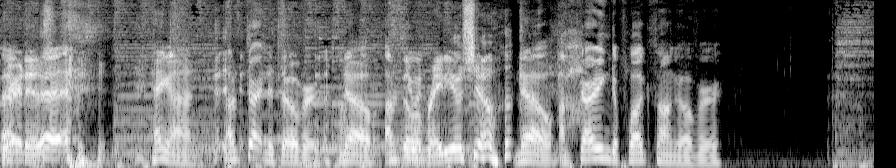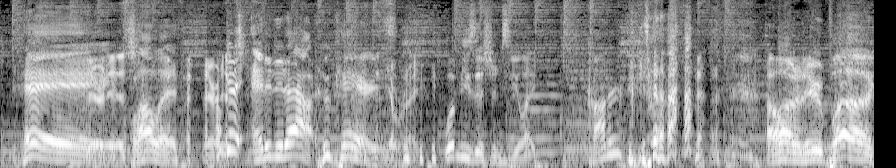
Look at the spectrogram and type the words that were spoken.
there it is. Hang on. I'm starting this over. No, I'm the doing. radio show. No, I'm starting to plug song over. Hey, There it is. Flawless. There I'm gonna edit it out. Who cares? Yeah, right. what musicians do you like? Connor? I want a new plug.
